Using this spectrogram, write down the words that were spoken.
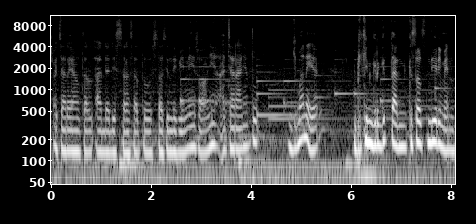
acara yang ada di salah satu stasiun TV ini? Soalnya acaranya tuh gimana ya? Bikin gergetan kesel sendiri men.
